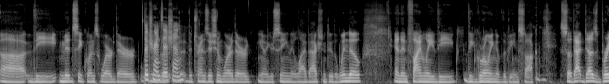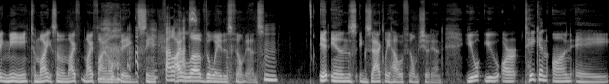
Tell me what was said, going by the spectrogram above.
uh, the mid sequence where they're The you know, transition. the, the transition where they're you know you're seeing the live action through the window, and then finally the the growing of the beanstalk. Mm-hmm. So that does bring me to my some of my my final big scene. Final I thoughts. Mm-hmm. love the way this film ends. It ends exactly how a film should end. You you are taken on a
